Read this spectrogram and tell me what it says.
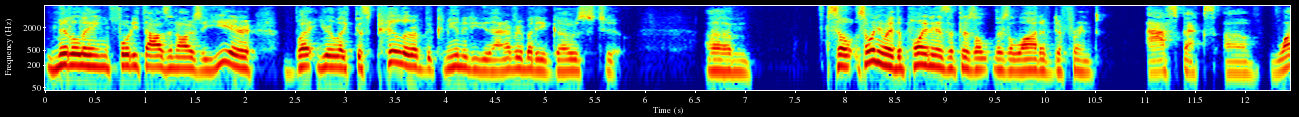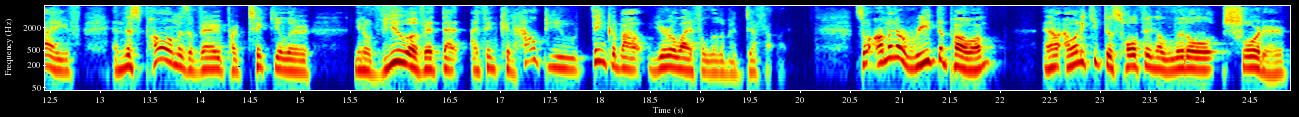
middling $40,000 a year, but you're like this pillar of the community that everybody goes to? Um, so, so anyway, the point is that there's a, there's a lot of different aspects of life. And this poem is a very particular you know view of it that I think can help you think about your life a little bit differently. So I'm going to read the poem, and I, I want to keep this whole thing a little shorter,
